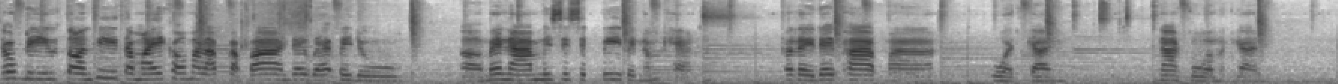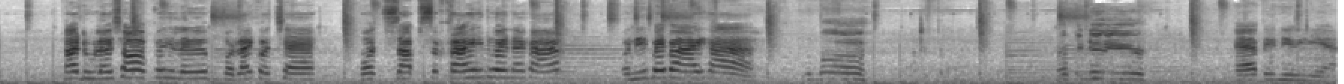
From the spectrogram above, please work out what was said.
โชคดีตอนที่ตะไม้เขามารับกลับบ้านได้แวะไปดูเอ่อแม่น้ำมิสซิสซิปปีเป็นน้ำแข็ง ก็เลยได้ภาพมาอวดกัน น่ากลัวเหมือนกัน ถ้าดูแล้วชอบก็อย่าลืมกดไลค์กดแชร์ กด Subscribe ให้ด้วยนะคะ วันนี้บ๊ายบายค่ะ Goodbye. Happy New Year. Happy New Year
